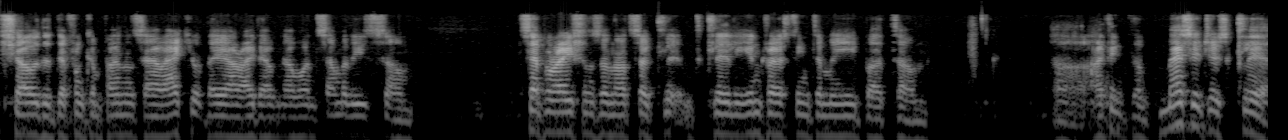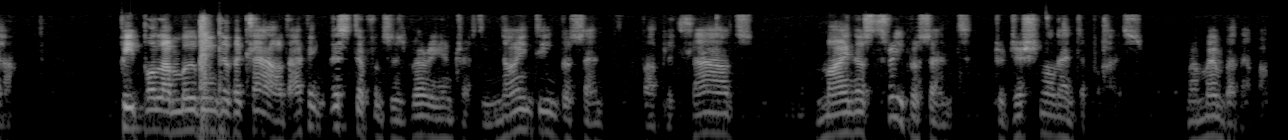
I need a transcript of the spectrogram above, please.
show the different components, how accurate they are. I don't know. And some of these um, separations are not so clear, clearly interesting to me, but um, uh, I think the message is clear. People are moving to the cloud. I think this difference is very interesting. 19% public clouds, minus 3% traditional enterprise. Remember that one.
